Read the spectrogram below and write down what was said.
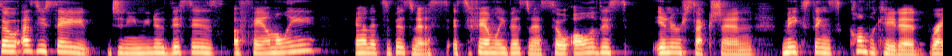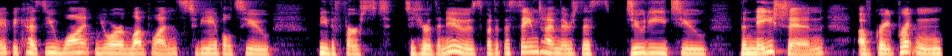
So, as you say, Janine, you know, this is a family and it's a business, it's a family business. So, all of this intersection makes things complicated, right? Because you want your loved ones to be able to be the first to hear the news. But at the same time, there's this duty to the nation of Great Britain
